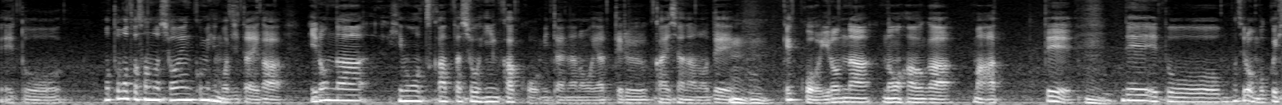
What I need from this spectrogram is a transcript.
えっ、ともともとその省エン組紐自体がいろんな紐を使った商品加工みたいなのをやってる会社なので、うんうん。結構いろんなノウハウが、まあ、あってうん。で、えっと、もちろん僕一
